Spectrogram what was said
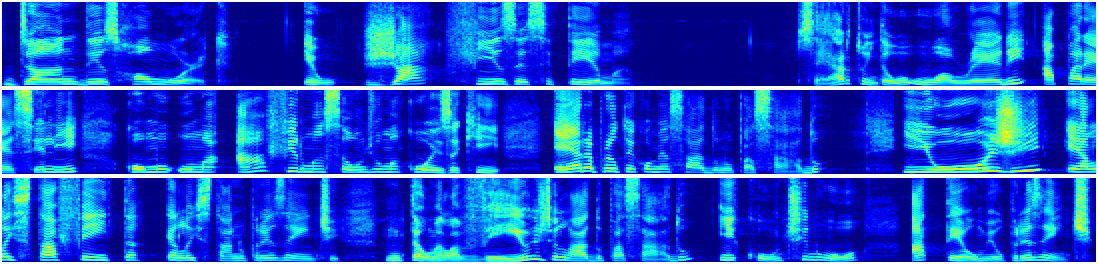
done this homework. Eu já fiz esse tema. Certo? Então, o already aparece ali como uma afirmação de uma coisa que era para eu ter começado no passado e hoje ela está feita, ela está no presente. Então, ela veio de lá do passado e continuou até o meu presente.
